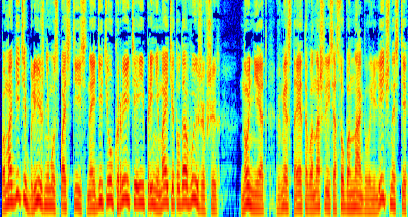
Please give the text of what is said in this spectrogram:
Помогите ближнему спастись, найдите укрытие и принимайте туда выживших, но нет, вместо этого нашлись особо наглые личности,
